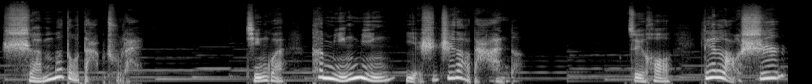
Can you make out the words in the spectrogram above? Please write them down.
什么都答不出来。尽管他明明也是知道答案的，最后连老师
